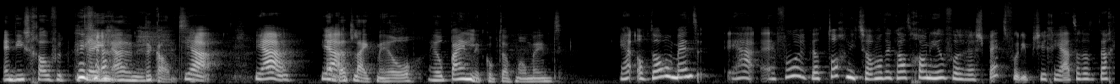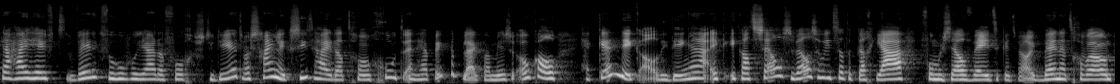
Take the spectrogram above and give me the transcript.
En die schoof het meteen aan de kant. Ja, ja. ja. En dat lijkt me heel, heel pijnlijk op dat moment. Ja, op dat moment ja, ervoor ik dat toch niet zo. Want ik had gewoon heel veel respect voor die psychiater. Dat ik dacht, ja, hij heeft weet ik veel hoeveel jaar daarvoor gestudeerd. Waarschijnlijk ziet hij dat gewoon goed en heb ik het blijkbaar mis. Ook al herkende ik al die dingen. ik, ik had zelfs wel zoiets dat ik dacht, ja, voor mezelf weet ik het wel. Ik ben het gewoon,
